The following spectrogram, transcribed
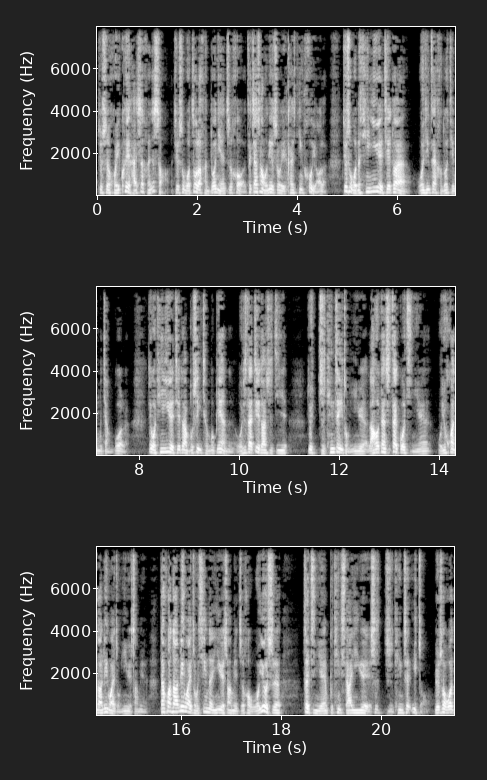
就是回馈还是很少。就是我做了很多年之后，再加上我那个时候也开始听后摇了，就是我的听音乐阶段，我已经在很多节目讲过了。就我听音乐阶段不是一成不变的，我是在这段时期就只听这一种音乐，然后但是再过几年我又换到另外一种音乐上面，但换到另外一种新的音乐上面之后，我又是这几年不听其他音乐，也是只听这一种。比如说我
